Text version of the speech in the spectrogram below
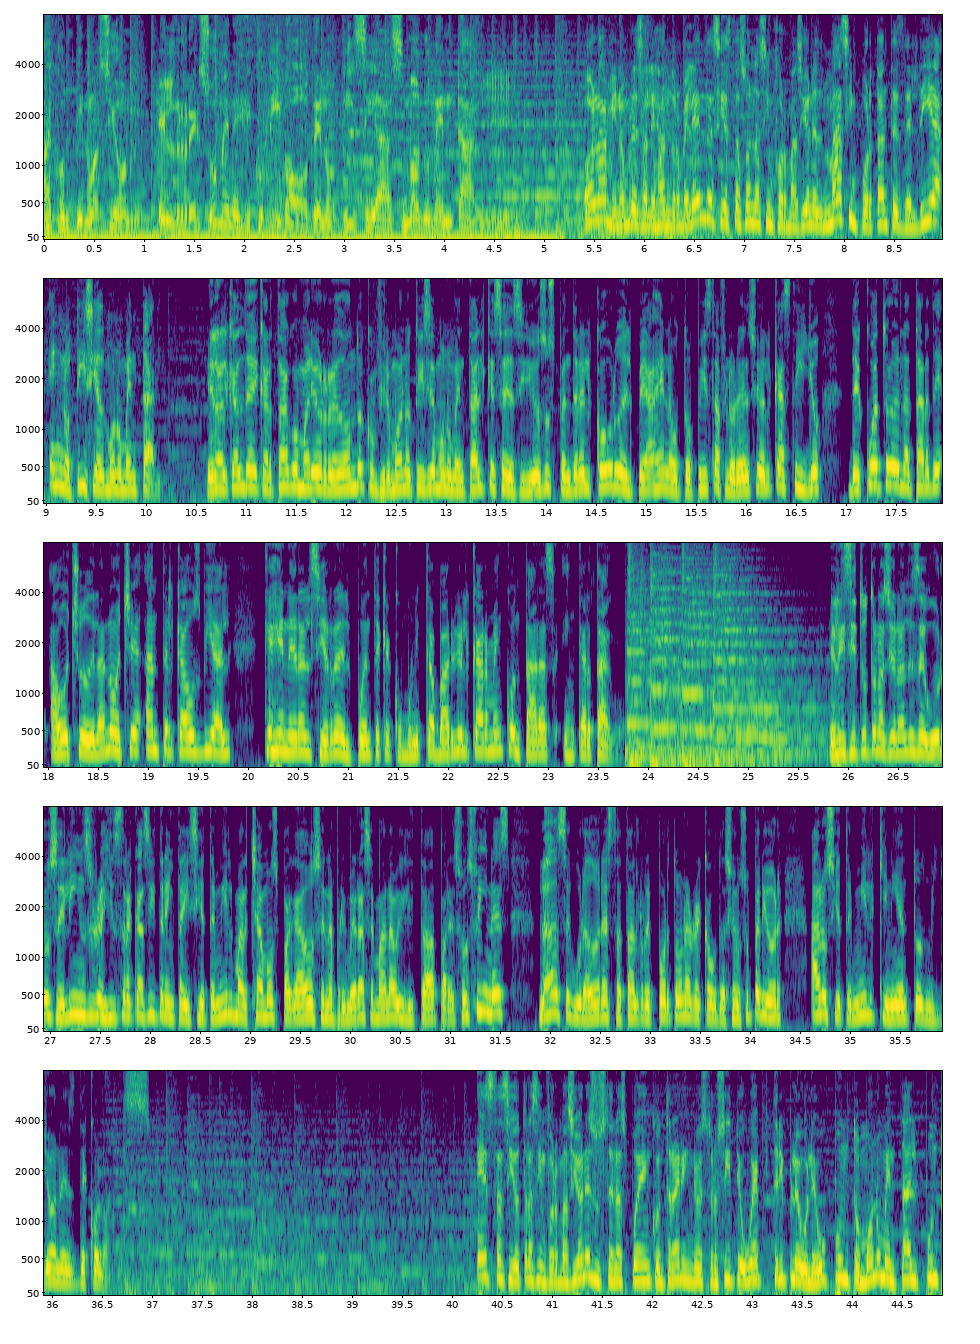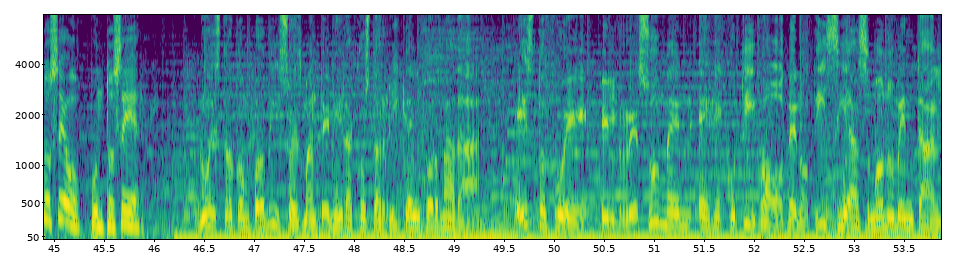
A continuación, el resumen ejecutivo de Noticias Monumental. Hola, mi nombre es Alejandro Meléndez y estas son las informaciones más importantes del día en Noticias Monumental. El alcalde de Cartago, Mario Redondo, confirmó a Noticia Monumental que se decidió suspender el cobro del peaje en la autopista Florencio del Castillo de 4 de la tarde a 8 de la noche ante el caos vial que genera el cierre del puente que comunica Barrio El Carmen con Taras en Cartago. El Instituto Nacional de Seguros, el INS, registra casi 37 mil marchamos pagados en la primera semana habilitada para esos fines. La aseguradora estatal reporta una recaudación superior a los 7.500 millones de colones. Estas y otras informaciones usted las puede encontrar en nuestro sitio web www.monumental.co.cr. Nuestro compromiso es mantener a Costa Rica informada. Esto fue el resumen ejecutivo de Noticias Monumental.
